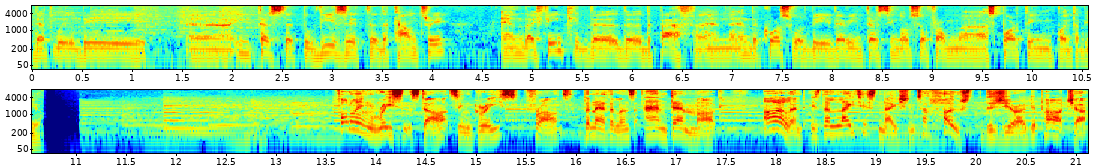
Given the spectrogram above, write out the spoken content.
that will be uh, interested to visit the country and I think the, the, the path and, and, the course will be very interesting also from a sporting point of view. Following recent starts in Greece, France, the Netherlands and Denmark, Ireland is the latest nation to host the Giro departure.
